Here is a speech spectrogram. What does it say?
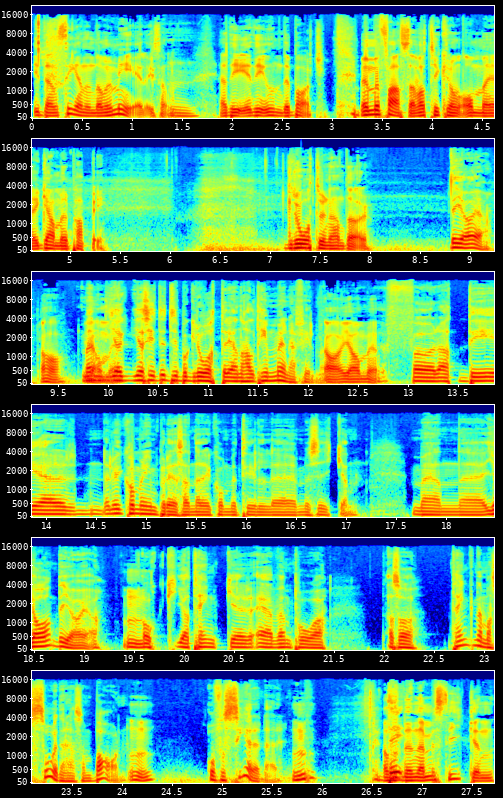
i den scenen de är med i liksom. Mm. Ja, det, är- det är underbart. Men Mufasa, vad tycker du om, om eh, gammelpappi? Gråter du när han dör? Det gör jag. Ja, Men jag med. jag, jag sitter typ och gråter i en och en halv timme i den här filmen. Ja, jag med. För att det är, eller vi kommer in på det sen när det kommer till eh, musiken. Men eh, ja, det gör jag. Mm. Och jag tänker även på, alltså, tänk när man såg den här som barn Mm. och få se det där. Mm. Alltså Det- den där musiken,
